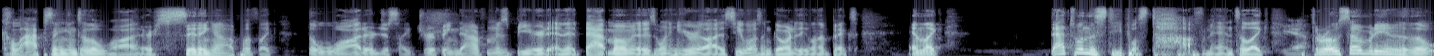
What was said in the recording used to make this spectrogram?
collapsing into the water, sitting up with like the water just like dripping down from his beard. And at that moment is when he realized he wasn't going to the Olympics. And like, that's when the steeple's tough, man. To like yeah. throw somebody into the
